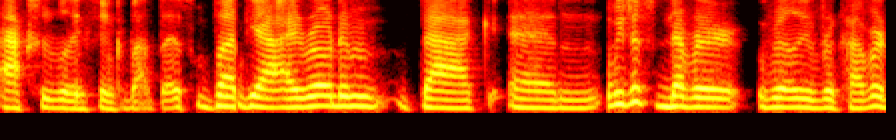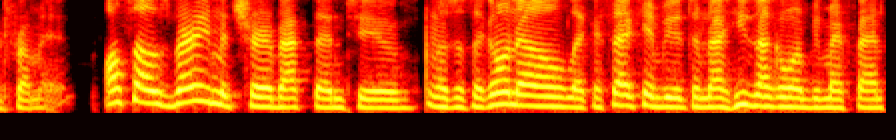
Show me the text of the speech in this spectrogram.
actually really think about this. But yeah, I wrote him back, and we just never really recovered from it. Also, I was very mature back then too. I was just like, oh no, like I said, I can't be with him now. He's not gonna be my friend.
